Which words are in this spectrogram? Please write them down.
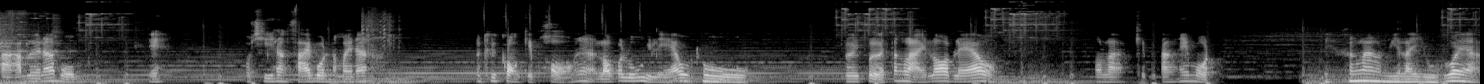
สามเลยนะครับผม เอ๊ะเขาชี้ทางซ้ายบนทำไมนะ มันคือกล่องเก็บของเนี่ยเราก็รู้อยู่แล้วโธ่เคยเปิดตั้งหลายรอบแล้วเอาละเก็บตังค์ให้หมดเอ๊ะข้างล่างมันมีอะไรอยู่ด้วยอะ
